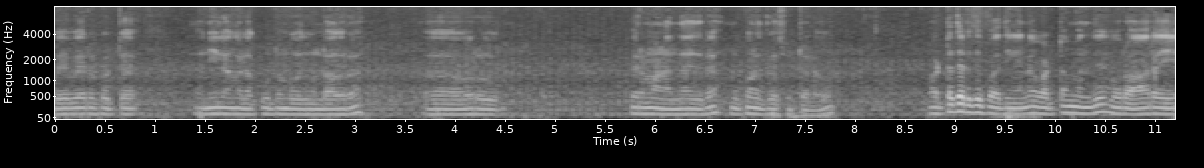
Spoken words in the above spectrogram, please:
வெவ்வேறுபட்ட நீளங்களை கூட்டும்போது உண்டாகிற ஒரு பெருமானம் தான் இதில் முக்கோணத்தில் சுற்றளவு. வட்டத்தை எடுத்து பார்த்திங்கன்னா வட்டம் வந்து ஒரு ஆரையே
